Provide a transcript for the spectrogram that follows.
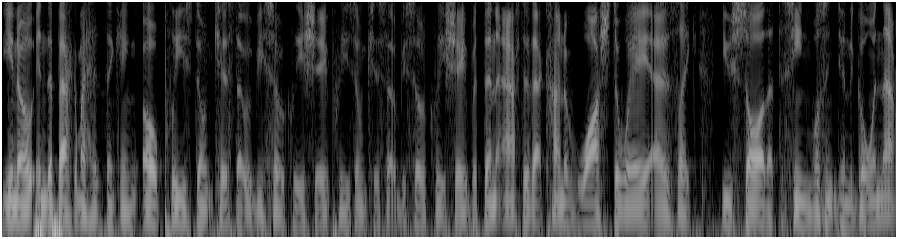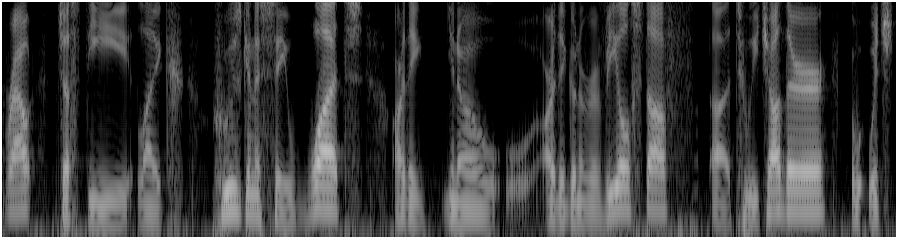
You know, in the back of my head, thinking, "Oh, please don't kiss. That would be so cliche. Please don't kiss. That would be so cliche." But then after that kind of washed away, as like you saw that the scene wasn't going to go in that route, just the like, who's going to say what? Are they, you know, are they going to reveal stuff uh, to each other? Which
